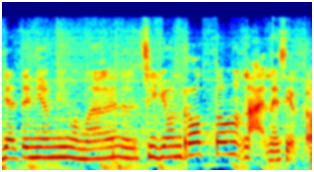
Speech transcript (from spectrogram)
ya tenía mi mamá el sillón roto. No, no es cierto.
